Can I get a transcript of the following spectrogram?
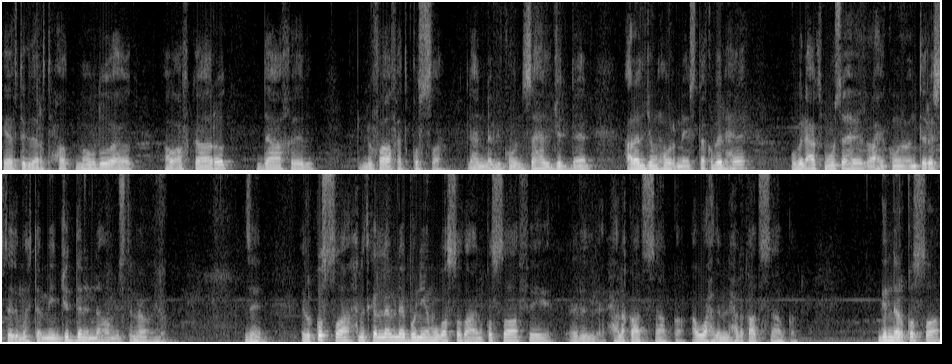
كيف تقدر تحط موضوعك أو أفكارك داخل لفافة قصة لأنه بيكون سهل جدا على الجمهور إنه يستقبلها وبالعكس مو سهل راح يكونوا انترستد ومهتمين جدا إنهم يستمعوا له. زين. القصة إحنا تكلمنا بنية مبسطة عن القصة في الحلقات السابقة أو واحدة من الحلقات السابقة. قلنا القصة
